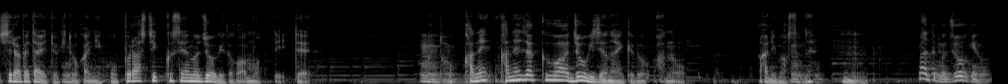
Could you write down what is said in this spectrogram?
調べたい時とかにこうプラスチック製の定規とかを持っていてうん。うん金金尺は定規じゃないけどあのありますね。うんまあでも定規の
